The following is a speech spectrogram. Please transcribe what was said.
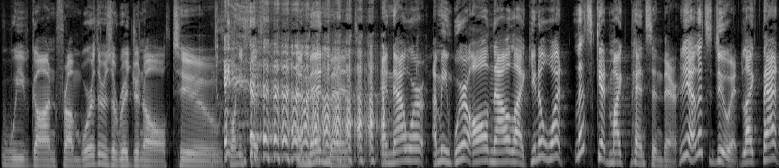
we've gone from Werther's original to 25th Amendment. And now we're, I mean, we're all now like, you know what? Let's get Mike Pence in there. Yeah, let's do it. Like that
